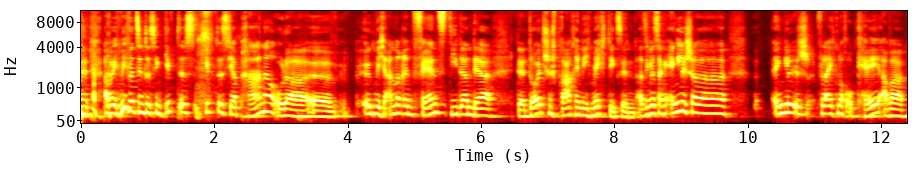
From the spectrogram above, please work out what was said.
Aber mich würde es interessieren, gibt es, gibt es Japaner oder äh, irgendwelche anderen Fans, die dann der, der deutschen Sprache nicht mächtig sind? Also ich würde sagen, Englischer, Englisch vielleicht noch okay, aber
